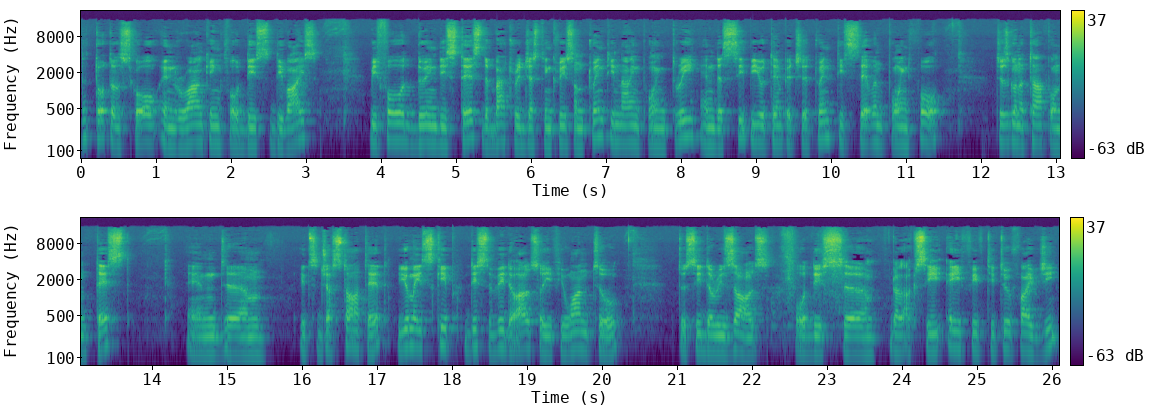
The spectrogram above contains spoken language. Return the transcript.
the total score and ranking for this device. Before doing this test, the battery just increased on 29.3 and the CPU temperature 27.4. Just gonna tap on test and um, it's just started. You may skip this video also if you want to to see the results for this um, Galaxy A52 5G.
